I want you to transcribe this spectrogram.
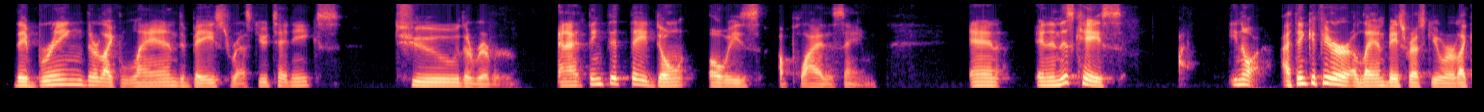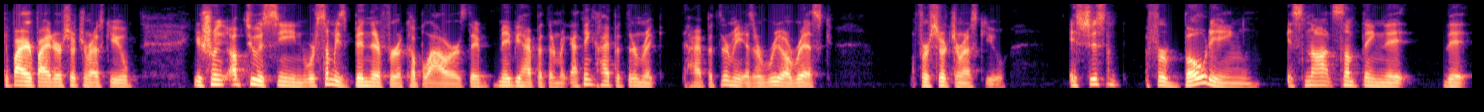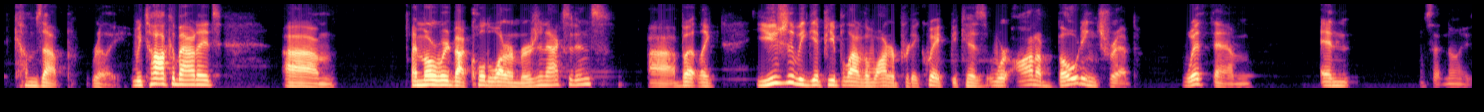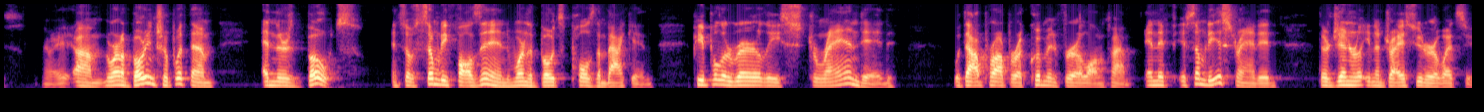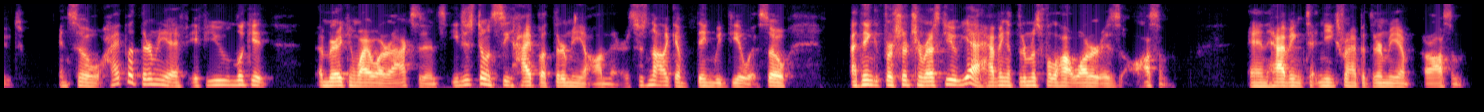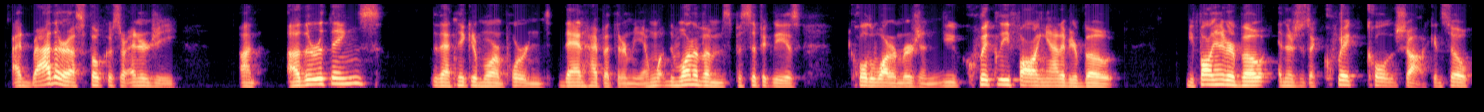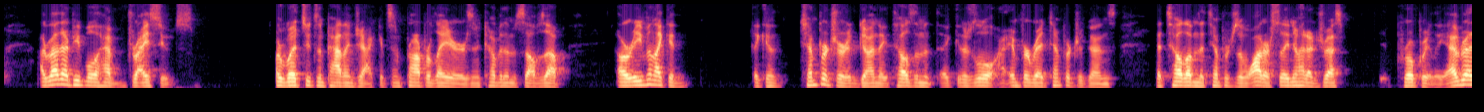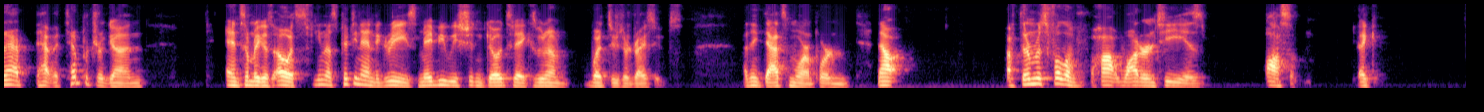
they bring their like land based rescue techniques to the river. And I think that they don't always apply the same. And and in this case, you know, I think if you're a land-based rescuer, like a firefighter, search and rescue, you're showing up to a scene where somebody's been there for a couple hours. They may be hypothermic. I think hypothermic hypothermia is a real risk for search and rescue. It's just for boating, it's not something that that comes up really. We talk about it. Um, I'm more worried about cold water immersion accidents. Uh, but like usually we get people out of the water pretty quick because we're on a boating trip with them. And what's that noise? Anyway, um, we're on a boating trip with them and there's boats. And so if somebody falls in, one of the boats pulls them back in. People are rarely stranded without proper equipment for a long time. And if, if somebody is stranded, they're generally in a dry suit or a wetsuit. And so hypothermia, if, if you look at American whitewater accidents, you just don't see hypothermia on there. It's just not like a thing we deal with. So I think for search and rescue, yeah, having a thermos full of hot water is awesome. And having techniques for hypothermia are awesome. I'd rather us focus our energy on other things that I think are more important than hypothermia. And one of them specifically is cold water immersion. You quickly falling out of your boat, you falling into your boat, and there's just a quick cold shock. And so I'd rather people have dry suits or wetsuits and paddling jackets and proper layers and cover themselves up, or even like a like a temperature gun that tells them that like there's little infrared temperature guns that tell them the temperature of the water so they know how to dress appropriately. I'd rather have, have a temperature gun and somebody goes, Oh, it's you know, it's 59 degrees. Maybe we shouldn't go today because we don't have wetsuits or dry suits. I think that's more important. Now, a thermos full of hot water and tea is awesome. Like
